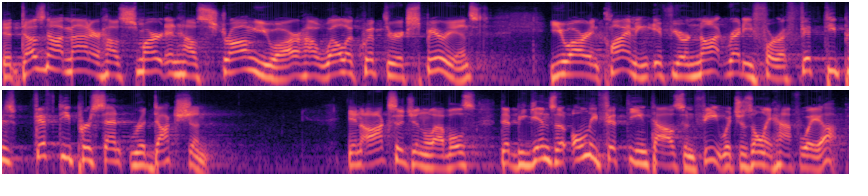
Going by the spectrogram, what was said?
It does not matter how smart and how strong you are, how well equipped or experienced you are in climbing, if you're not ready for a 50%, 50% reduction in oxygen levels that begins at only 15,000 feet, which is only halfway up.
